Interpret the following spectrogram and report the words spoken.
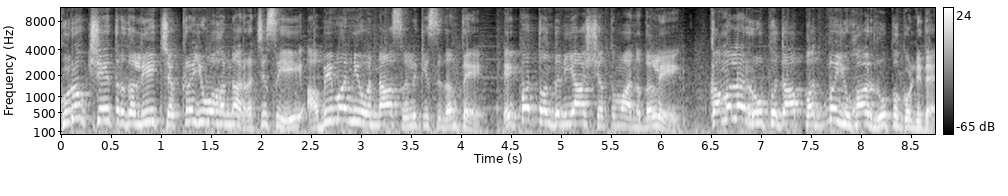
ಕುರುಕ್ಷೇತ್ರದಲ್ಲಿ ಚಕ್ರವ್ಯೂಹನ್ನ ರಚಿಸಿ ಅಭಿಮನ್ಯುವನ್ನ ಸಿಲುಕಿಸಿದಂತೆ ಇಪ್ಪತ್ತೊಂದನೆಯ ಶತಮಾನದಲ್ಲಿ ಕಮಲ ರೂಪದ ಪದ್ಮವ್ಯೂಹ ರೂಪುಗೊಂಡಿದೆ.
